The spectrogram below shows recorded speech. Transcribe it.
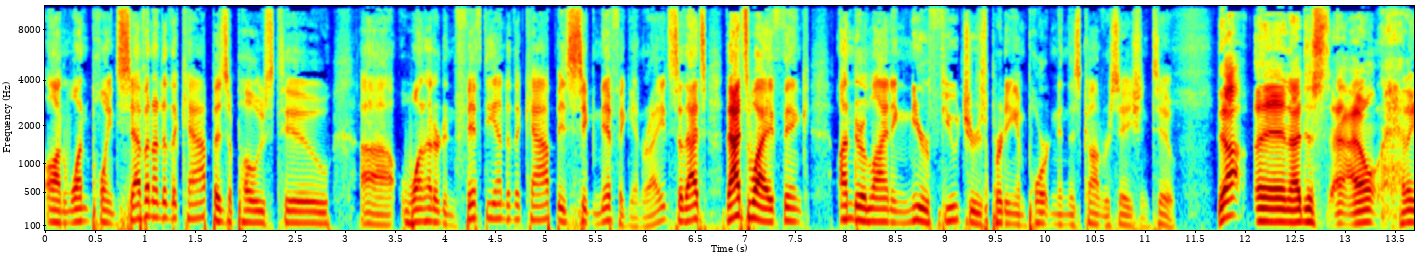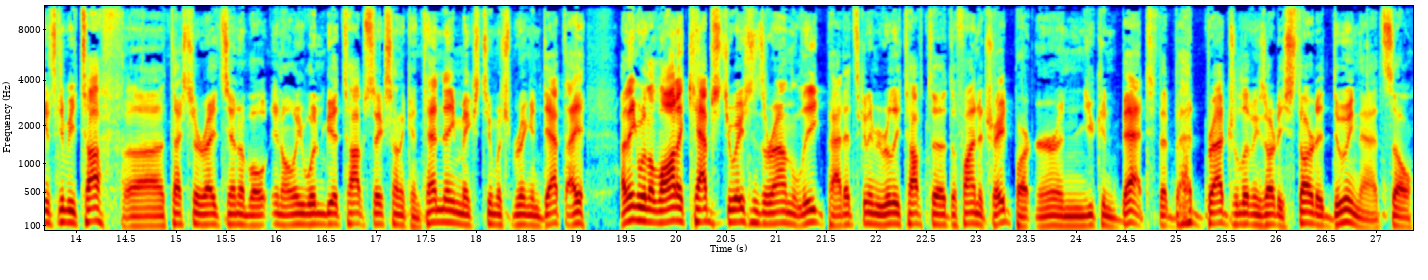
on one point seven under the cap as opposed to uh, one hundred and fifty under the cap is significant, right? So that's that's why I think underlining near future future is pretty important in this conversation too. Yeah, and I just I don't I think it's gonna be tough. Uh, Texter writes in about you know he wouldn't be a top six on the contending makes too much bring in depth. I I think with a lot of cap situations around the league, Pat, it's gonna be really tough to, to find a trade partner, and you can bet that Brad, Brad Treliving's already started doing that. So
